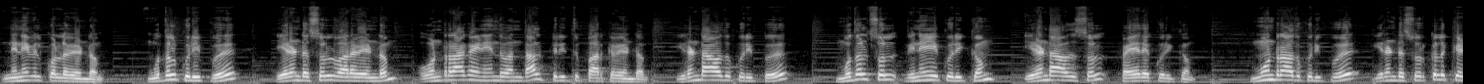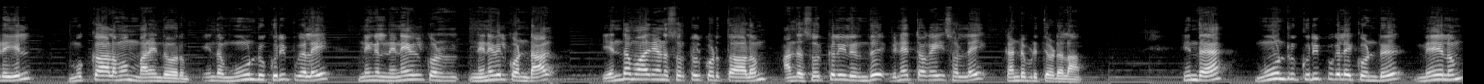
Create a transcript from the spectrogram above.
நினைவில் கொள்ள வேண்டும். முதல் குறிப்பு இரண்டு சொல் வர வேண்டும். ஒன்றாக இணைந்து வந்தால் பிரித்து பார்க்க வேண்டும். இரண்டாவது குறிப்பு முதல் சொல் வினையை குறிக்கும் இரண்டாவது சொல் பெயரை குறிக்கும். மூன்றாவது குறிப்பு இரண்டு சொற்களுக்கிடையில் முக்காலமும் மறைந்து வரும். இந்த மூன்று குறிப்புகளை நீங்கள் நினைவில் கொ நினைவில் கொண்டால் எந்த மாதிரியான சொற்கள் கொடுத்தாலும் அந்த சொற்களிலிருந்து வினைத்தொகை சொல்லை கண்டுபிடித்து விடலாம். இந்த மூன்று குறிப்புகளை கொண்டு மேலும்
